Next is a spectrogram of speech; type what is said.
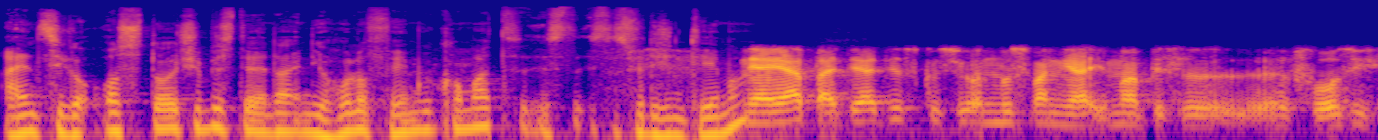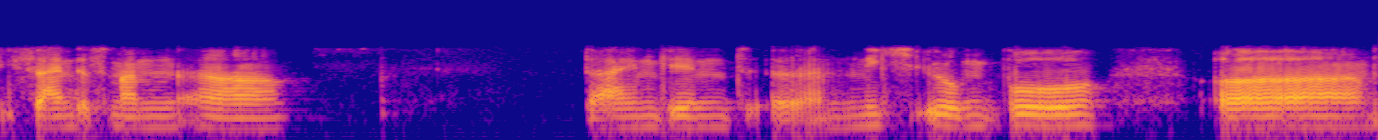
einzige Ostdeutsche bist, der da in die Hall of Fame gekommen hat? Ist, ist das für dich ein Thema? Naja, bei der Diskussion muss man ja immer ein bisschen äh, vorsichtig sein, dass man äh, dahingehend äh, nicht irgendwo äh,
